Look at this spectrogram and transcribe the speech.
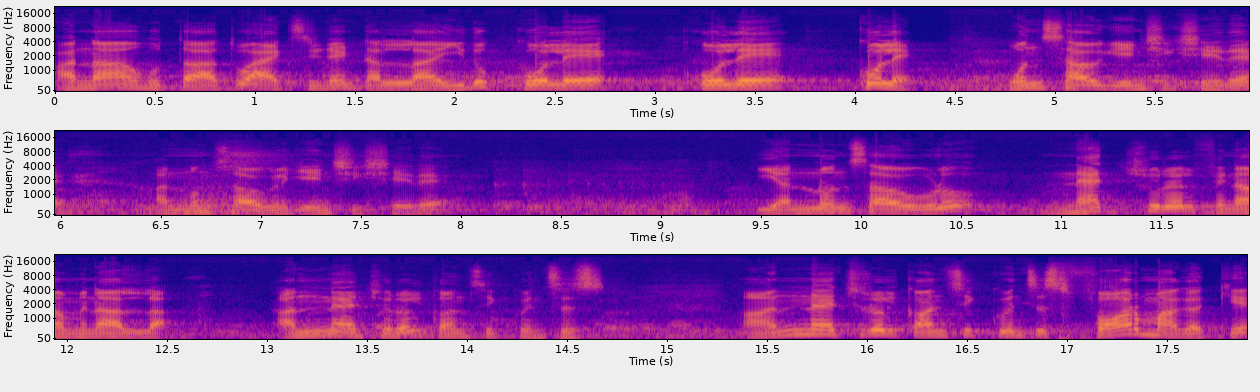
ಅನಾಹುತ ಅಥವಾ ಆಕ್ಸಿಡೆಂಟ್ ಅಲ್ಲ. ಇದು ಕೊಲೆ ಕೊಲೆ ಕೊಲೆ. ಒಂದು ಸಾವಿಗೆ ಏನು ಶಿಕ್ಷೆ ಇದೆ? ಹನ್ನೊಂದು ಸಾವುಗಳಿಗೆ ಏನು ಶಿಕ್ಷೆ ಇದೆ? ಈ ಹನ್ನೊಂದು ಸಾವುಗಳು ನ್ಯಾಚುರಲ್ ಫಿನಾಮಿನಾ ಅಲ್ಲ. ಅನ್ಯಾಚುರಲ್ ಕಾನ್ಸಿಕ್ವೆನ್ಸಸ್ ಆ ಅನ್ಯಾಚುರಲ್ ಕಾನ್ಸಿಕ್ವೆನ್ಸಸ್ ಫಾರ್ಮ್ ಆಗೋಕ್ಕೆ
